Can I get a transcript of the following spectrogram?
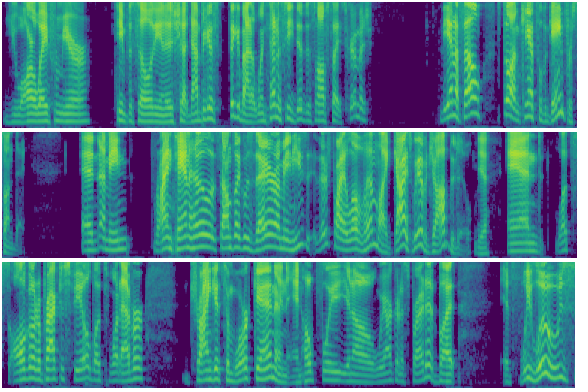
you are away from your team facility and is shut down. Because think about it, when Tennessee did this offsite scrimmage, the NFL still hadn't canceled the game for Sunday. And I mean, Ryan Tannehill, it sounds like was there. I mean, he's there's probably a level of him like, guys, we have a job to do. Yeah. And let's all go to practice field. Let's whatever. Try and get some work in and, and hopefully, you know, we aren't gonna spread it, but if we lose,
